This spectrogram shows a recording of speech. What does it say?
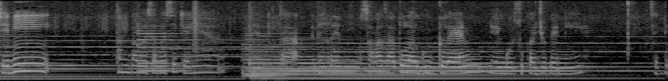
jadi tanpa basa-basi kayaknya kita dengerin salah satu lagu Glenn yang gue suka juga nih Oke,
